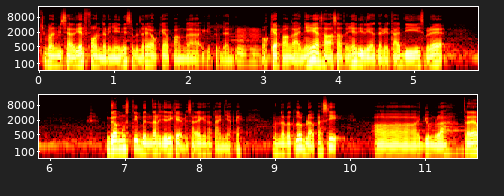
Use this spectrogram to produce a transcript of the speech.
cuma bisa lihat foundernya ini sebenarnya oke apa enggak gitu. Dan Mhm. oke apa enggaknya ya salah satunya dilihat dari tadi. Sebenarnya nggak mesti benar. Jadi kayak misalnya kita tanya eh menurut lo berapa sih eh, jumlah? Misalnya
